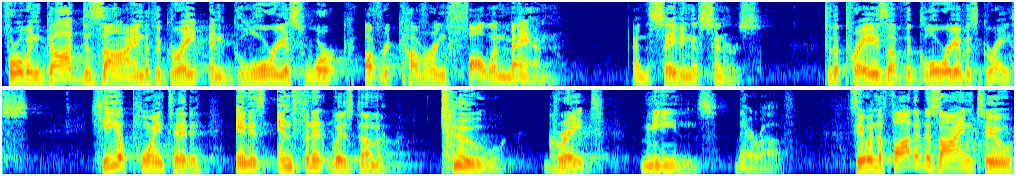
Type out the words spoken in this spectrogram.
For when God designed the great and glorious work of recovering fallen man, and the saving of sinners, to the praise of the glory of his grace, he appointed in his infinite wisdom two great means thereof. See, when the Father designed to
